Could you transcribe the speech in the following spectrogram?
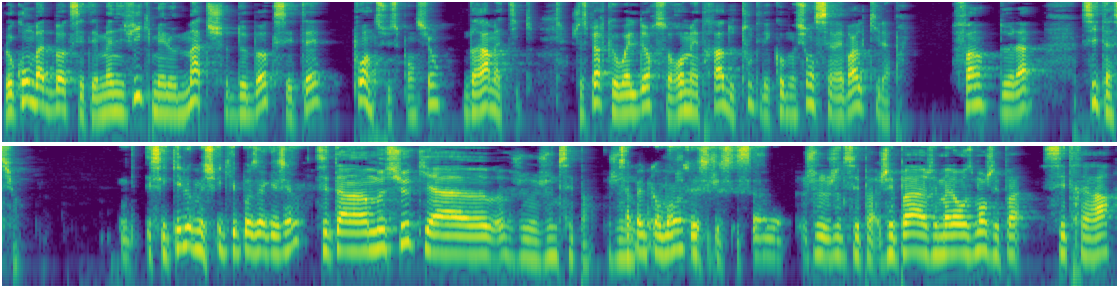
Le combat de boxe était magnifique, mais le match de boxe était, point de suspension, dramatique. J'espère que Wilder se remettra de toutes les commotions cérébrales qu'il a pris. Fin de la citation. C'est qui le monsieur qui pose la question? C'est un monsieur qui a, euh, je, je ne sais pas. Je s'appelle comment? C'est ça. Je, je ne sais pas. J'ai pas, j'ai malheureusement j'ai pas. C'est très rare.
